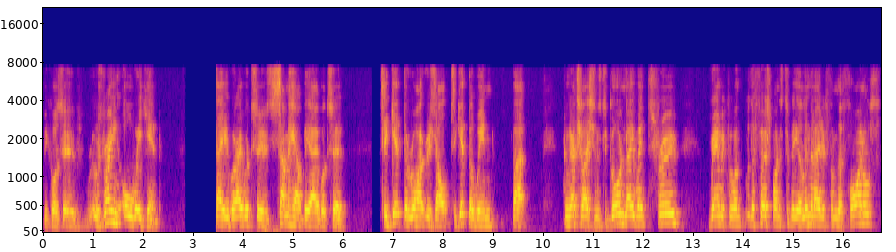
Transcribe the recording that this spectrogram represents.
because it was, raining all weekend. They were able to somehow be able to to get the right result, to get the win, but congratulations to Gordon. They went through. Randwick were, the first ones to be eliminated from the finals.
